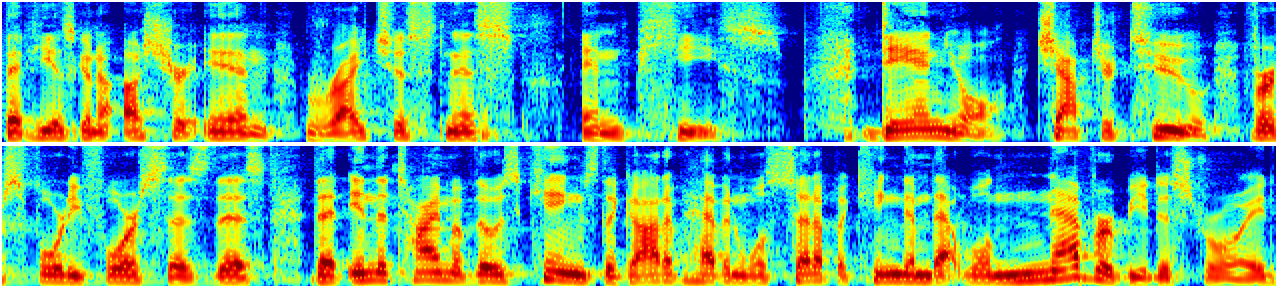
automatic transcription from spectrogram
that he is going to usher in righteousness and peace. Daniel chapter 2, verse 44 says this that in the time of those kings, the God of heaven will set up a kingdom that will never be destroyed,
